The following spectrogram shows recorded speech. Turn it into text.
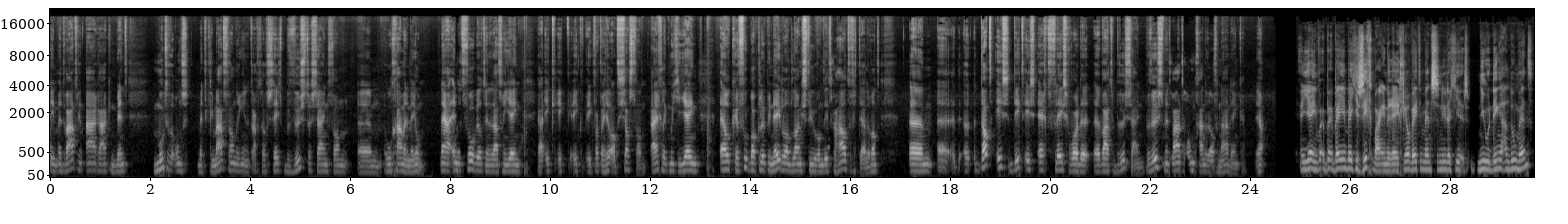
je met water in aanraking bent, moeten we ons met klimaatverandering in het achterhoofd steeds bewuster zijn van um, hoe gaan we ermee om. Nou ja, en het voorbeeld inderdaad van Jeen, ja, ik, ik, ik, ik word er heel enthousiast van. Eigenlijk moet je Jeen elke voetbalclub in Nederland langsturen om dit verhaal te vertellen. Want um, uh, dat is, dit is echt vlees geworden uh, waterbewustzijn. Bewust met water omgaan, erover nadenken. Ja. En Jeen, ben je een beetje zichtbaar in de regio? Weten mensen nu dat je nieuwe dingen aan het doen bent?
